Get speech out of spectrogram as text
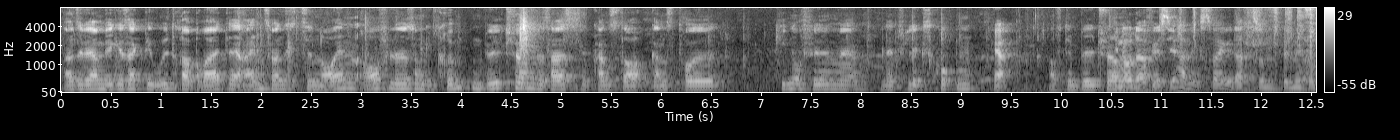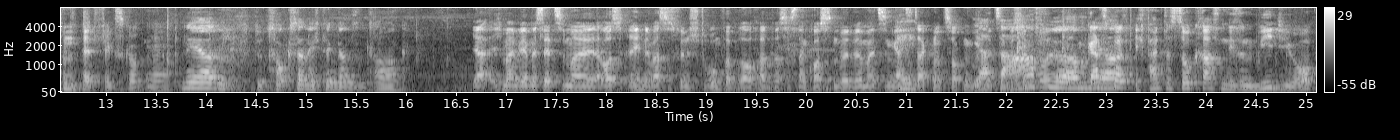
Also wir haben wie gesagt die ultrabreite 21 zu 9 Auflösung, gekrümmten Bildschirm. Das heißt, du kannst auch ganz toll Kinofilme, Netflix gucken Ja, auf dem Bildschirm. Genau dafür ist die HMX2 gedacht, zum Film Netflix gucken, ja. Naja, du, du zockst ja nicht den ganzen Tag. Ja, ich meine, wir haben das letzte Mal ausgerechnet, was das für einen Stromverbrauch hat, was es dann kosten würde. Wenn man jetzt den ganzen Ey, Tag nur zocken würde, Ja, wird es ein bisschen dafür teuer. haben Ganz wir... kurz, ich fand das so krass in diesem Video,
